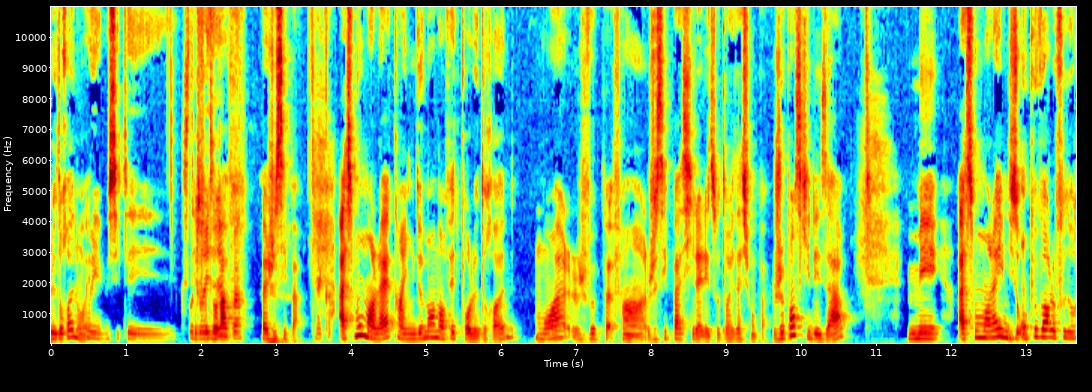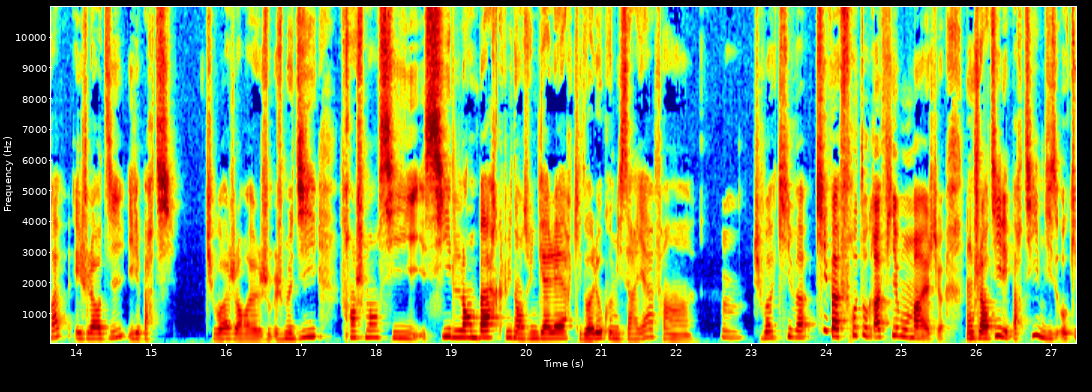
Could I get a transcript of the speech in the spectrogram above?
Le drone, ouais. Oui, mais c'était photographe. ou Bah, je sais pas. D'accord. À ce moment-là, quand ils me demandent en fait pour le drone, moi, je veux pas, enfin, je sais pas s'il a les autorisations ou pas. Je pense qu'il les a, mais à ce moment-là, ils me disent, on peut voir le photographe, et je leur dis, il est parti. Tu vois, genre, euh, je, je me dis, franchement, si s'il l'embarque lui dans une galère, qui doit aller au commissariat, enfin, Mhm. tu vois, qui va, qui va photographier mon mariage, tu vois. Donc je leur dis, il est parti, ils me disent, ok.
